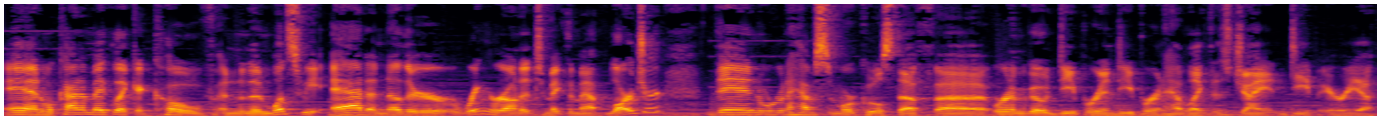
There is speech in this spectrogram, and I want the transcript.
and we'll kind of make like a cove. And then once we add another ring around it to make the map larger, then we're going to have some more cool stuff. Uh, we're going to go deeper and deeper and have like this giant deep area.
